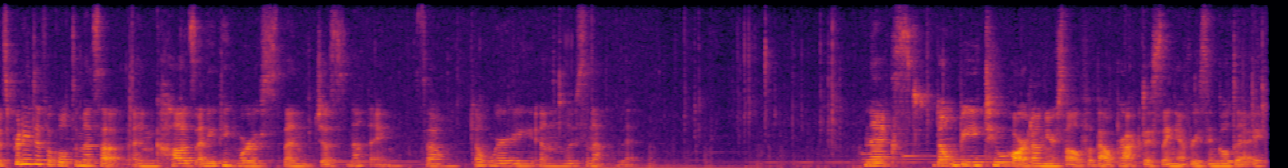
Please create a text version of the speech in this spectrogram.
It's pretty difficult to mess up and cause anything worse than just nothing, so don't worry and loosen up a bit. Next, don't be too hard on yourself about practicing every single day.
